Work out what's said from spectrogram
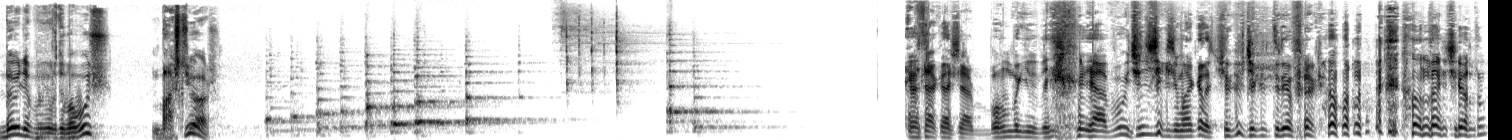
Böyle buyurdu babuş. Başlıyor. Evet arkadaşlar bomba gibi bir... ya bu üçüncü çekişim arkadaş çöküp çöküp duruyor program. Ondan şey oldum.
